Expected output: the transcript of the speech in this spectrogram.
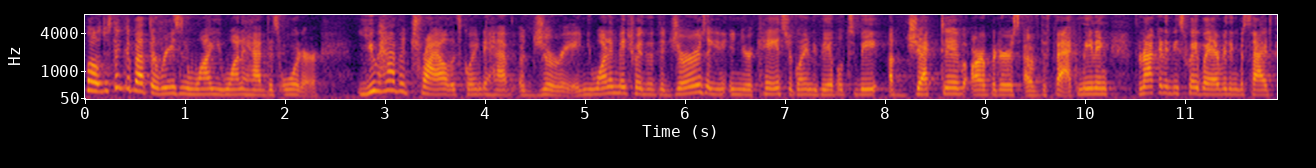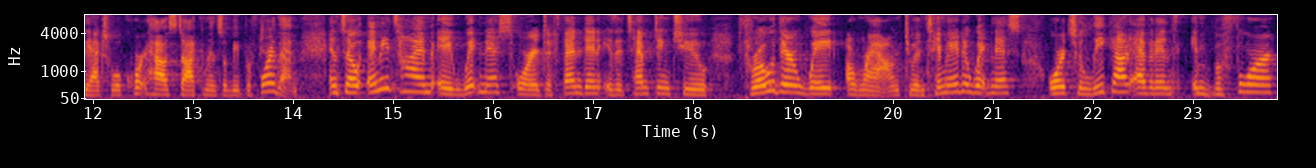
Well, just think about the reason why you want to have this order you have a trial that's going to have a jury, and you want to make sure that the jurors in your case are going to be able to be objective arbiters of the fact, meaning they're not going to be swayed by everything besides the actual courthouse documents will be before them. And so, anytime a witness or a defendant is attempting to throw their weight around to intimidate a witness or to leak out evidence in before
